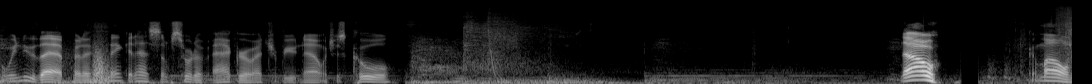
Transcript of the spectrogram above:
Well, we knew that, but I think it has some sort of aggro attribute now, which is cool. No! Come on.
